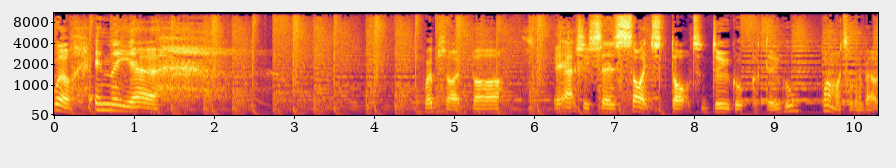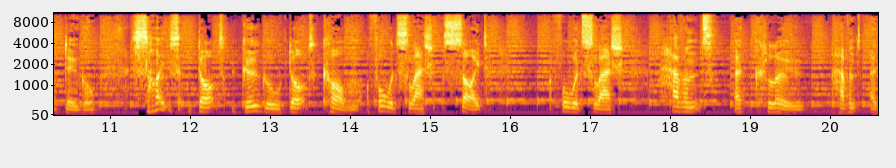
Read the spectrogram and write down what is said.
Well, in the uh, website bar, it actually says sites.dougal. Dougal? What am I talking about? Dougal. Sites.google.com forward slash site forward slash haven't a clue, haven't a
